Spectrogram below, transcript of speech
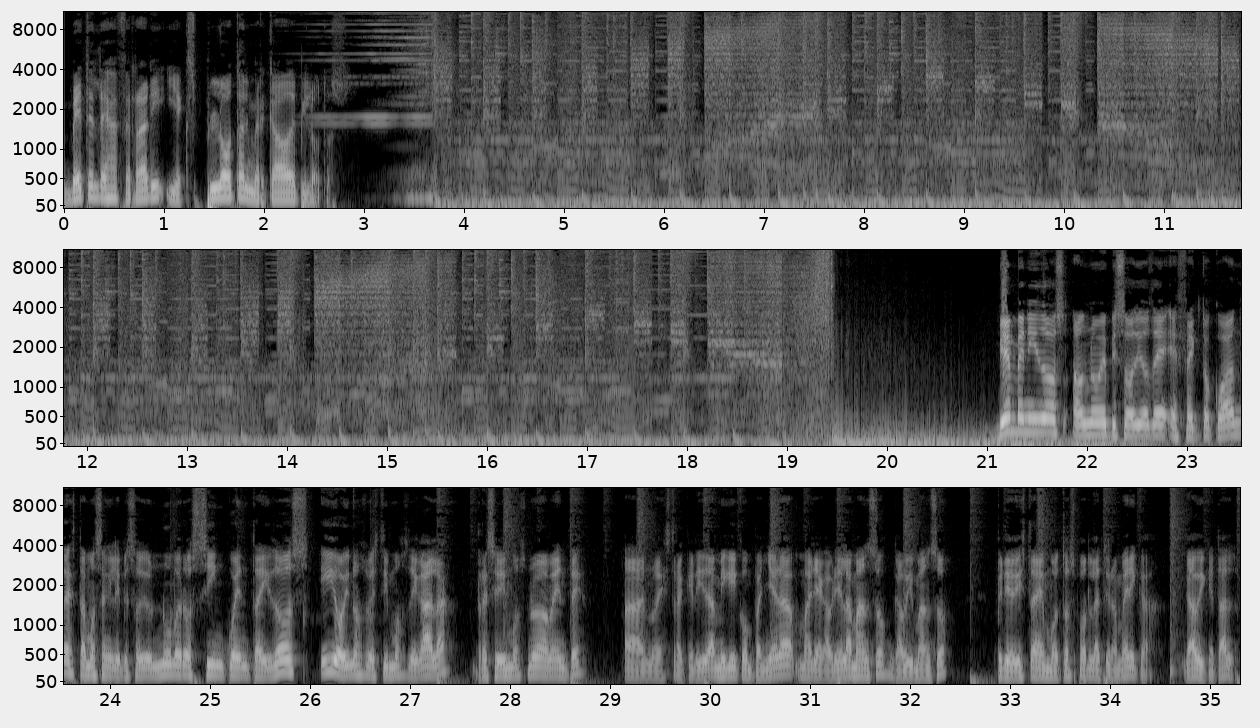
Vettel deja Ferrari y explota el mercado de pilotos. Bienvenidos a un nuevo episodio de Efecto Coanda. Estamos en el episodio número 52 y hoy nos vestimos de gala. Recibimos nuevamente a nuestra querida amiga y compañera María Gabriela Manso, Gaby Manso, periodista de Motos por Latinoamérica. Gaby, ¿qué tal?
